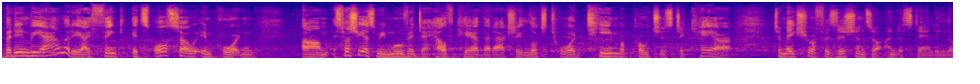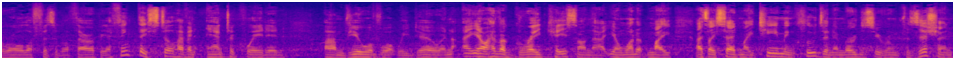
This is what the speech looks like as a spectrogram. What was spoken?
but in reality, I think it's also important um, especially as we move into healthcare that actually looks toward team approaches to care, to make sure physicians are understanding the role of physical therapy. I think they still have an antiquated um, view of what we do, and I, you know, I have a great case on that. You know, one of my, as I said, my team includes an emergency room physician,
